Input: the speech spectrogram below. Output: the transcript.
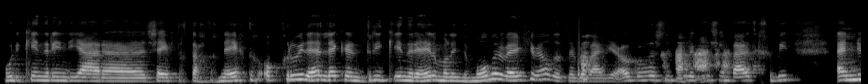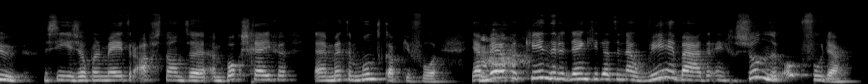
hoe de kinderen in de jaren 70, 80, 90 opgroeiden. Hè? Lekker drie kinderen helemaal in de modder, weet je wel. Dat hebben wij hier ook wel eens natuurlijk in zo'n buitengebied. En nu dan zie je ze op een meter afstand uh, een box geven met een mondkapje voor. Ja, welke kinderen denk je dat er nou weerbaarder en gezonder opvoeden?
